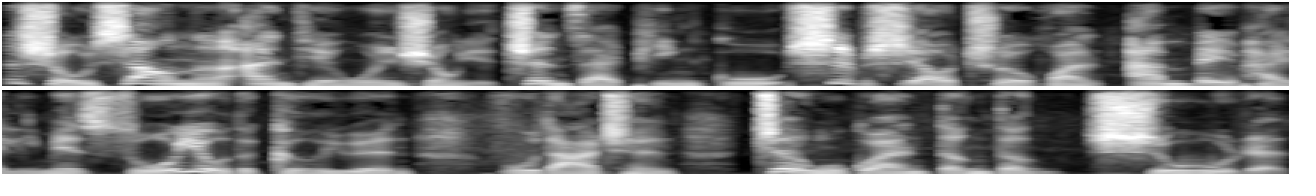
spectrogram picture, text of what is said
那首相呢，岸田文雄也正在评估是不是要撤换安倍派里面所有的阁员、副大臣、政务官等等十五人。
